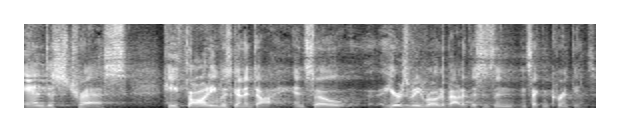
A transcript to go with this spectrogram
and distress, he thought he was going to die. And so here's what he wrote about it. This is in, in 2 Corinthians.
